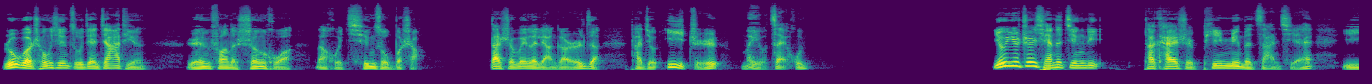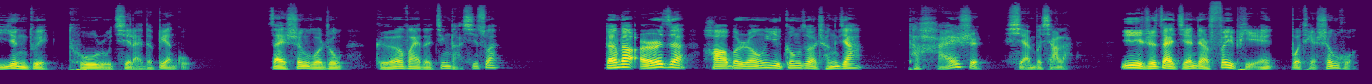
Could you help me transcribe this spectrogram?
如果重新组建家庭，任芳的生活那会轻松不少。但是为了两个儿子，他就一直没有再婚。由于之前的经历，他开始拼命的攒钱，以应对突如其来的变故，在生活中格外的精打细算。等到儿子好不容易工作成家，她还是闲不下来，一直在捡点废品补贴生活。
